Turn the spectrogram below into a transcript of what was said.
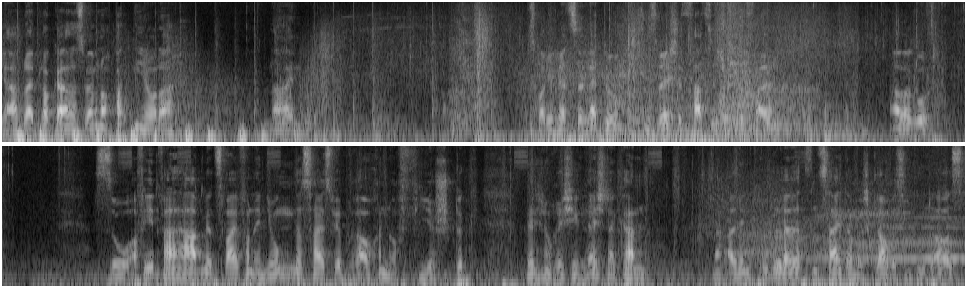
Ja, bleib locker. Das werden wir noch packen hier, oder? Nein. War die letzte Rettung. Sonst wäre ich jetzt tatsächlich umgefallen. Aber gut. So, auf jeden Fall haben wir zwei von den Jungen. Das heißt, wir brauchen noch vier Stück. Wenn ich noch richtig rechnen kann. Nach all dem Trubel der letzten Zeit. Aber ich glaube, es sieht gut aus.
